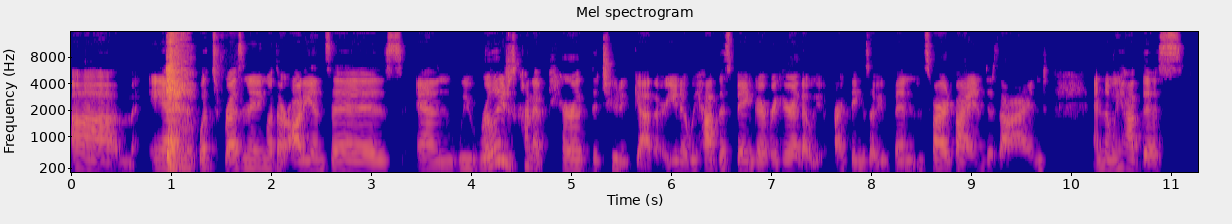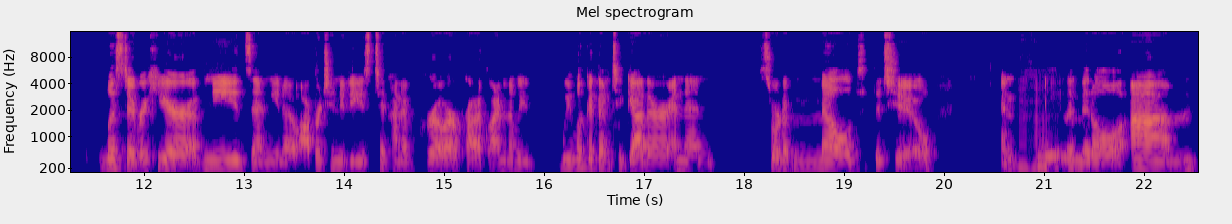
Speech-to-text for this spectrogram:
um, and what's resonating with our audiences. And we really just kind of pair the two together. You know, we have this bank over here that we are things that we've been inspired by and designed, and then we have this list over here of needs and you know opportunities to kind of grow our product line and then we we look at them together and then sort of meld the two and mm-hmm. meet in the middle. Um,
